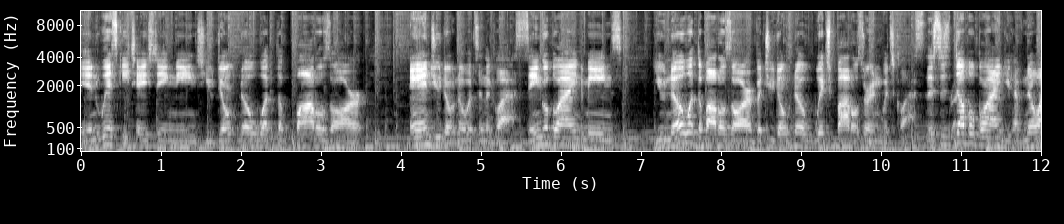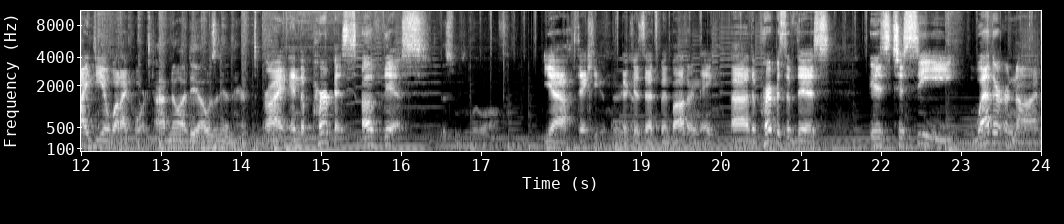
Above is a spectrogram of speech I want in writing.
in whiskey tasting means you don't know what the bottles are and you don't know what's in the glass. Single blind means you know what the bottles are, but you don't know which bottles are in which glass. This is double blind. You have no idea what I poured. I have no idea. I wasn't in here. Right, and the purpose of this This one's a little off. yeah, thank you, you because that's been bothering me. Uh, the purpose of this is to see whether or not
